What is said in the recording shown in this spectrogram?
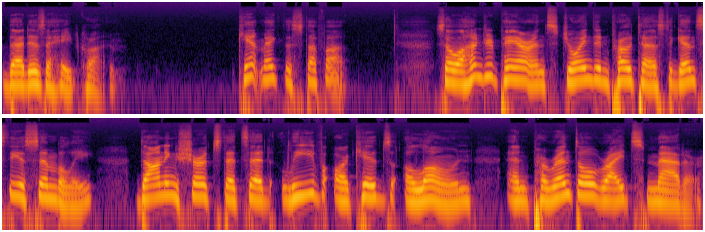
that is a hate crime. Can't make this stuff up. So, a 100 parents joined in protest against the assembly, donning shirts that said, Leave our kids alone and parental rights matter.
